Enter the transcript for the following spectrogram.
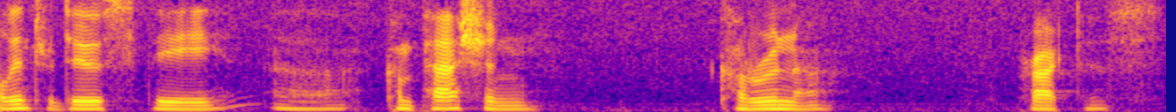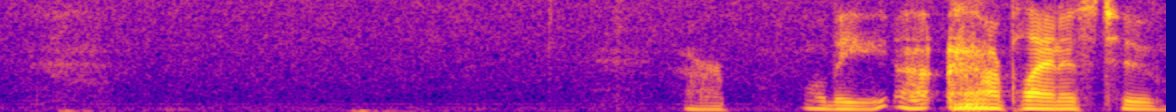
I'll introduce the uh, compassion, karuna practice. Our, will be, uh, our plan is to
